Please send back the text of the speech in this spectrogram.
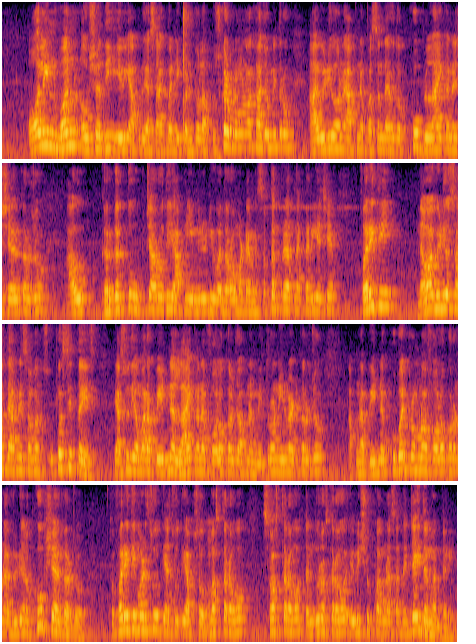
ઓલ ઇન વન ઔષધિ એવી આપણી આ શાકભાજી કંટોલા પુષ્કળ પ્રમાણમાં ખાજો મિત્રો. આ વિડીયોને આપને પસંદ આવ્યો તો ખૂબ લાઇક અને શેર કરજો. આવું ઘરગથ્થુ ઉપચારોથી આપની ઇમ્યુનિટી વધારવા માટે અમે સતત પ્રયત્ન કરીએ છીએ. ફરીથી નવા વીડિયો સાથે આપની સમક્ષ ઉપસ્થિત થઈશ. ત્યાં સુધી અમારા પેજને લાઇક અને ફોલો કરજો. આપણા મિત્રોને ઇન્વાઇટ કરજો. આપણા પેજને ખૂબ જ પ્રમાણમાં ફોલો કરો અને આ વિડીયોને ખૂબ શેર કરજો. તો ફરીથી મળશું. ત્યાં સુધી આપ સૌ મસ્ત રહો, સ્વસ્થ રહો, તંદુરસ્ત રહો એવી શુભકામના સાથે જય ધન્વંતરી.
